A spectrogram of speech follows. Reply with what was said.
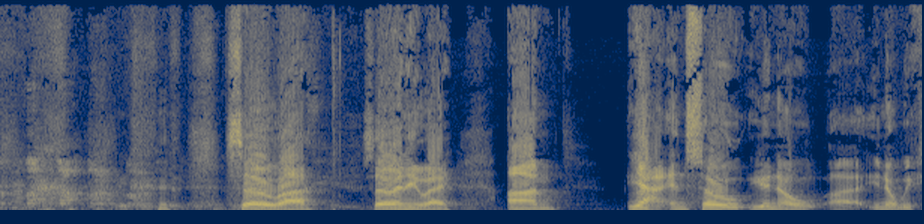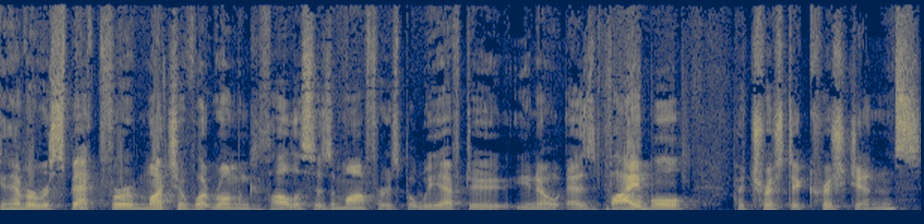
so, uh, so anyway, um, yeah, and so you know, uh, you know, we can have a respect for much of what Roman Catholicism offers, but we have to, you know, as Bible patristic Christians,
